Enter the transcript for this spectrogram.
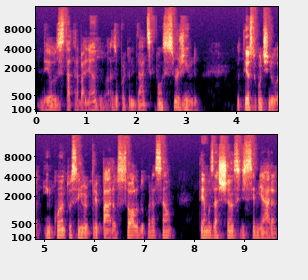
Deus está trabalhando, as oportunidades que vão se surgindo. O texto continua: Enquanto o Senhor prepara o solo do coração, temos a chance de semear a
